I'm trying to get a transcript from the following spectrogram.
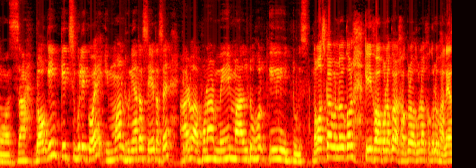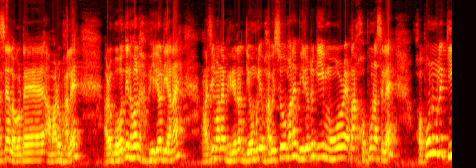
মজা। ব্লগিং কিটছ বুলি কয় ইমান ধুনীয়া এটা ছেট আছে। আৰু আপোনাৰ মেইন মালটো হ'ল এইটো। নমস্কাৰ বন্ধুসকল কি খবৰ আপোনালোকৰ? আশা কৰোঁ আপোনালোক সকলো ভালে আছে লগতে আমাৰো ভালে। আৰু বহুত দিন হ'ল ভিডিঅ' দিয়া নাই। আজি মানে ভিডিঅ' এটা দিওঁ বুলি ভাবিছোঁ। মানে ভিডিঅ'টো কি মোৰ এটা সপোন আছিলে। সপোন বুলি কি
